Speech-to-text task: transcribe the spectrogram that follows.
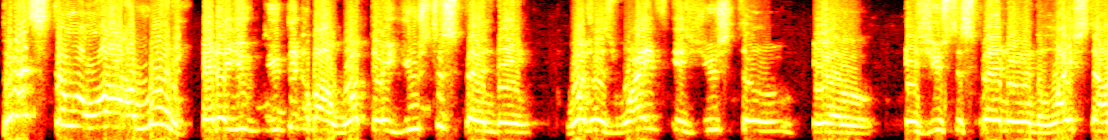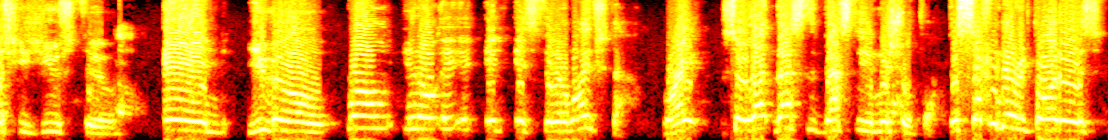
but that's still a lot of money. And then you you think about what they're used to spending, what his wife is used to, you know, is used to spending, and the lifestyle she's used to. Oh. and you go, well, you know, it, it, it's their lifestyle. Right, so that that's the that's the initial thought. The secondary thought is,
